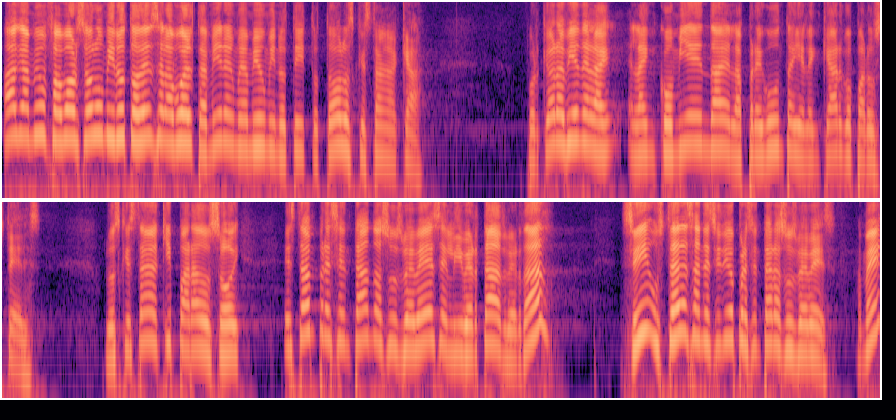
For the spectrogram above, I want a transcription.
hágame un favor, solo un minuto, dense la vuelta, mírenme a mí un minutito, todos los que están acá. Porque ahora viene la, la, encomienda, la pregunta y el encargo para ustedes. Los que están aquí parados hoy están presentando a sus bebés en libertad, ¿verdad? Sí, ustedes han decidido presentar a sus bebés. Amén.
